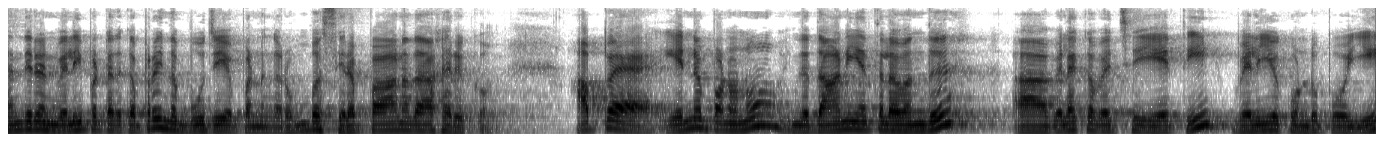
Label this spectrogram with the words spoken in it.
சந்திரன் வெளிப்பட்டதுக்கப்புறம் இந்த பூஜையை பண்ணுங்கள் ரொம்ப சிறப்பானதாக இருக்கும். அப்போ என்ன பண்ணணும்? இந்த தானியத்தில் வந்து விளக்க வச்சு ஏற்றி வெளியே கொண்டு போய்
